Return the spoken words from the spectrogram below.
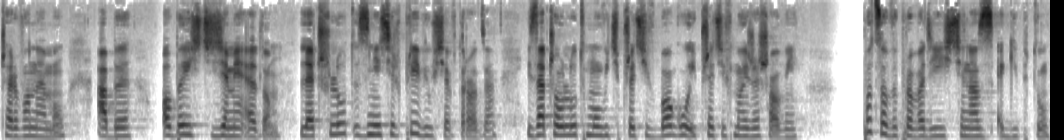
Czerwonemu, aby obejść ziemię Edom. Lecz lud zniecierpliwił się w drodze i zaczął lud mówić przeciw Bogu i przeciw Mojżeszowi. Po co wyprowadziliście nas z Egiptu?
